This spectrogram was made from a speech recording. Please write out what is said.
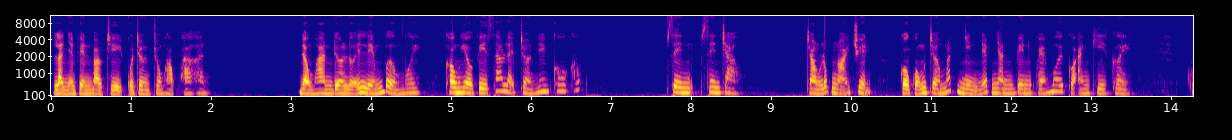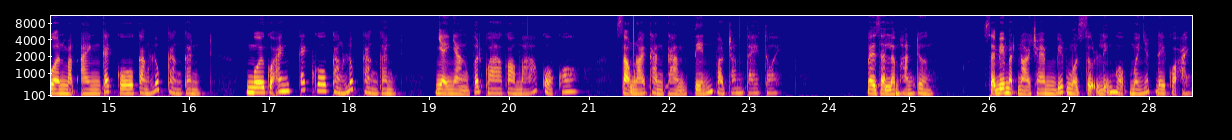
Là nhân viên bảo trì của trường trung học Hoa Hân. Đồng Hàn đưa lưỡi liếm bờ môi, không hiểu vì sao lại trở nên cô khóc. Xin, xin chào. Trong lúc nói chuyện, cô cũng trơ mắt nhìn nếp nhăn bên khóe môi của anh kia cười. Khuôn mặt anh cách cô càng lúc càng gần. Môi của anh cách cô càng lúc càng gần. Nhẹ nhàng vớt qua gò má của cô. Giọng nói khàn khàn tiến vào trong tay tôi. Bây giờ Lâm Hán Đường sẽ bí mật nói cho em biết một sự lĩnh ngộ mới nhất đây của anh.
